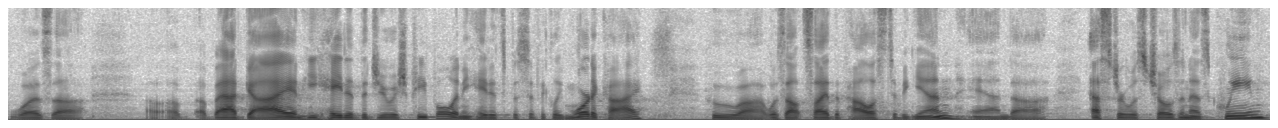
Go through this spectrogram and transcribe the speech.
was a, a, a, bad guy, and he hated the Jewish people, and he hated specifically Mordecai. who uh, was outside the palace to begin, and uh, Esther was chosen as queen,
